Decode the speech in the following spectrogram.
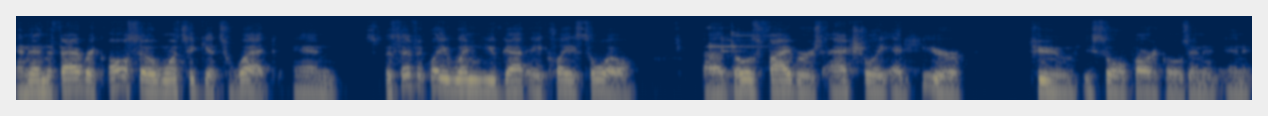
And then the fabric also, once it gets wet, and specifically when you've got a clay soil, uh, those fibers actually adhere to the soil particles and, and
